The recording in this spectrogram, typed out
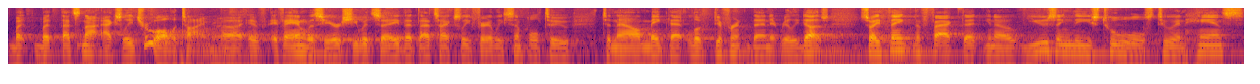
but but that's not actually true all the time. Uh, if, if Anne was here, she would say that that's actually fairly simple to to now make that look different than it really does. So I think the fact that you know using these tools to enhance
